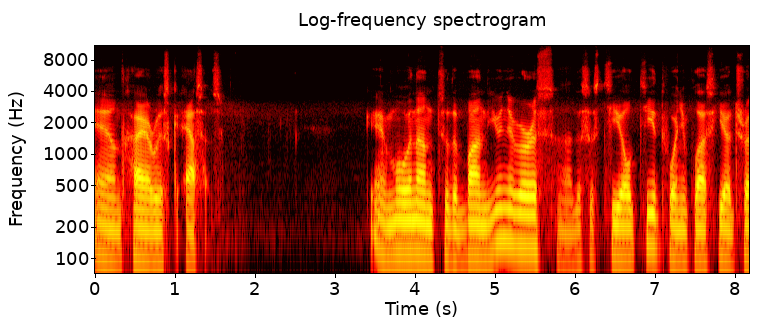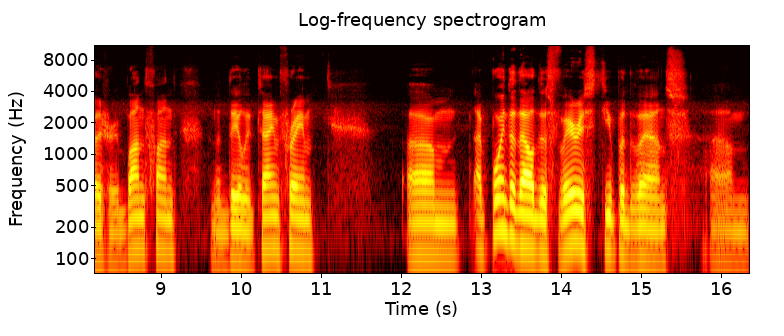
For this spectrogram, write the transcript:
and higher risk assets. Okay, moving on to the bond universe. this is TLT, 20 plus year Treasury Bond Fund the daily time frame. Um, I pointed out this very steep advance um,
